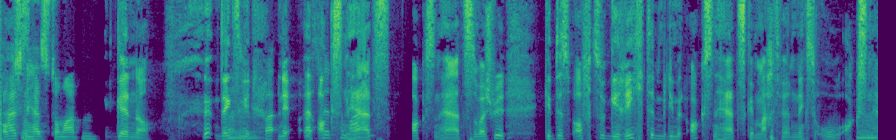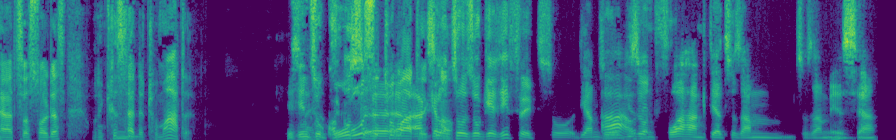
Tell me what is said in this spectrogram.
Ochsenherztomaten? Genau. denkst du, nee, Ochsenherz. Ochsenherz. Zum Beispiel gibt es oft so Gerichte, die mit Ochsenherz gemacht werden. Und denkst, oh, Ochsenherz, was soll das? Und dann kriegst du halt eine Tomate. Die sind so groß, große äh, Tomate, genau. so, so geriffelt. So, die haben so ah, wie so einen Vorhang, der zusammen, zusammen mhm. ist, ja.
